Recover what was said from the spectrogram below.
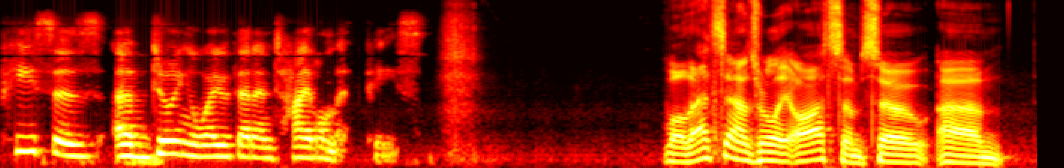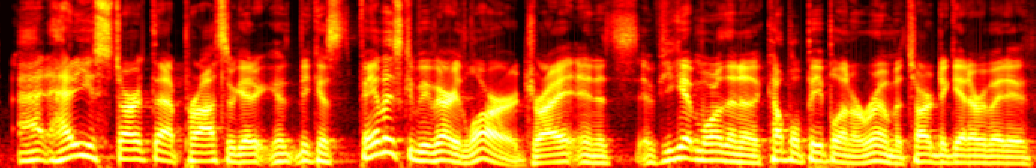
pieces of doing away with that entitlement piece well that sounds really awesome so um, how do you start that process? Because families can be very large, right? And it's if you get more than a couple people in a room, it's hard to get everybody to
